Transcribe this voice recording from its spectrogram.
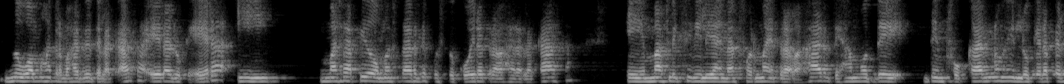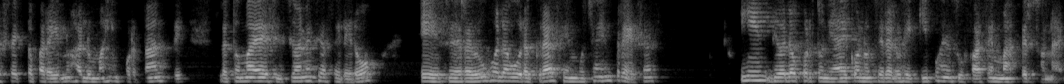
no vamos a trabajar desde la casa, era lo que era y más rápido o más tarde pues tocó ir a trabajar a la casa, eh, más flexibilidad en la forma de trabajar, dejamos de, enfocarnos en lo que era perfecto para irnos a lo más importante, la toma de decisiones se aceleró, eh, se redujo la burocracia en muchas empresas y dio la oportunidad de conocer a los equipos en su fase más personal.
